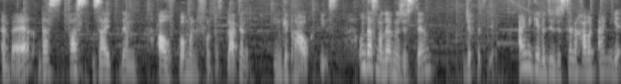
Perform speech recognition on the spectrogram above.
MBR, das fast seit dem Aufkommen von Festplatten in Gebrauch ist, und das moderne System GPT. Einige Betriebssysteme haben einige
